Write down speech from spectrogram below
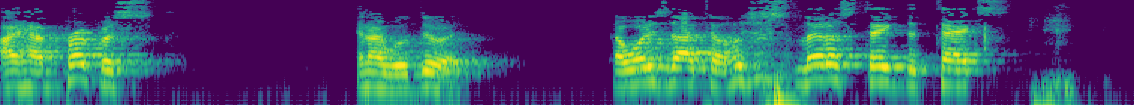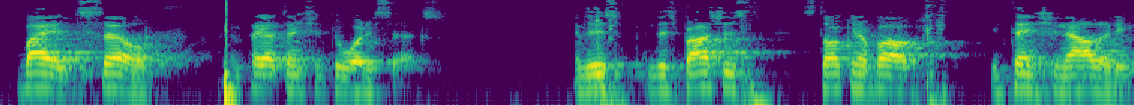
I have purposed and I will do it. Now what does that tell? Just let us take the text by itself and pay attention to what it says. And this, this passage is talking about intentionality.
